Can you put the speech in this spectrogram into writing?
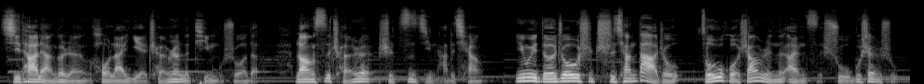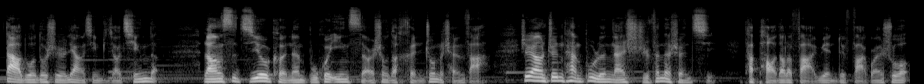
其他两个人后来也承认了提姆说的。朗斯承认是自己拿的枪，因为德州是持枪大州，走火伤人的案子数不胜数，大多都是量刑比较轻的。朗斯极有可能不会因此而受到很重的惩罚，这让侦探布伦南十分的生气。他跑到了法院，对法官说：“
